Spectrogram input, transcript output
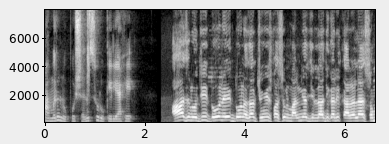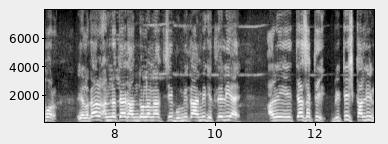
आमरण उपोषण सुरू केले आहे. आज रोजी दोन एक दोन हजार चोवीसपासून माननीय जिल्हाधिकारी कार्यालयासमोर एल्गार अन्नत्याग आंदोलनाची भूमिका आम्ही घेतलेली आहे. आणि त्यासाठी ब्रिटिशकालीन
